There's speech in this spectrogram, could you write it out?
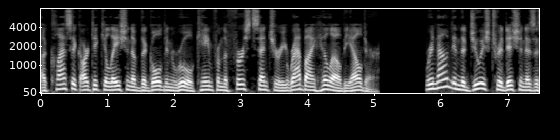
A classic articulation of the Golden Rule came from the 1st century Rabbi Hillel the Elder. Renowned in the Jewish tradition as a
